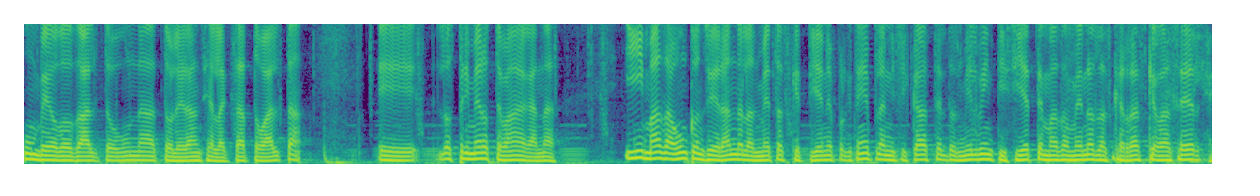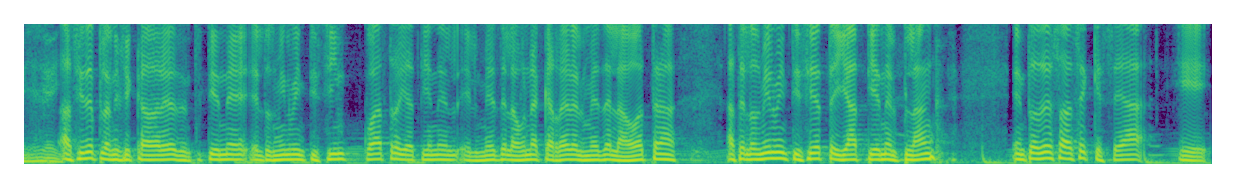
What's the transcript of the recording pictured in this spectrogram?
un VO2 alto, una tolerancia lactato alta, eh, los primeros te van a ganar. Y más aún considerando las metas que tiene, porque tiene planificado hasta el 2027 más o menos las carreras que va a hacer. Ay, ay, ay. Así de planificadores. Entonces tiene el 2025, 4 ya tiene el, el mes de la una carrera, el mes de la otra. Hasta el 2027 ya tiene el plan. Entonces eso hace que sea eh,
